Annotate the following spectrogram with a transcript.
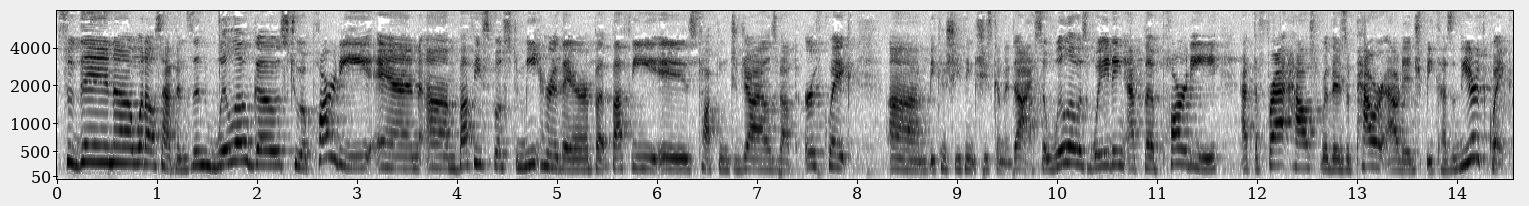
So then, uh, what else happens? Then Willow goes to a party, and um, Buffy's supposed to meet her there, but Buffy is talking to Giles about the earthquake um, because she thinks she's going to die. So Willow is waiting at the party at the frat house where there's a power outage because of the earthquake.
